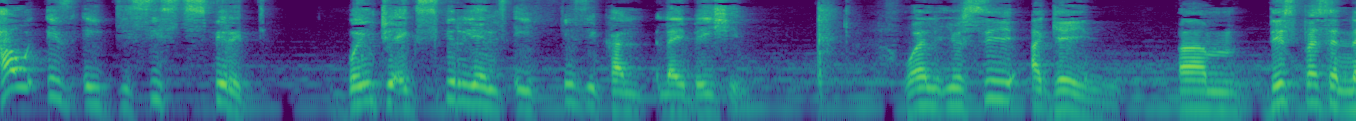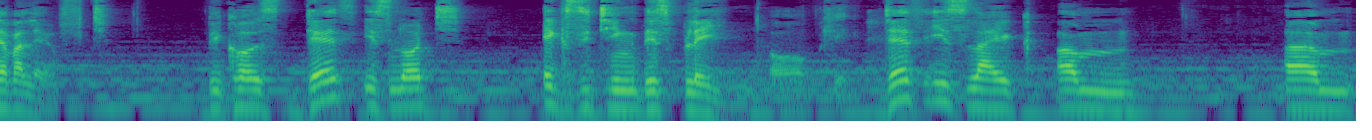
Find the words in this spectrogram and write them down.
how is a deceased spirit going to experience a physical libation? Well, you see, again, um, this person never left because death is not exiting this plane. Okay. Death is like, um, um,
